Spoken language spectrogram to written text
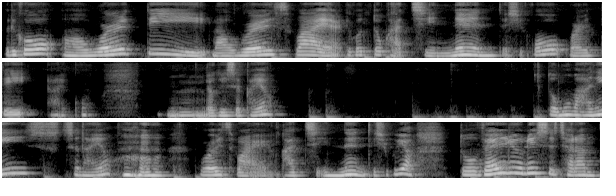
그리고 어, worthy, 뭐 worthwhile 이것도 같이 있는 뜻이고 worthy 아이고 음, 여기 있을까요? 너무 많이 쓰나요? worthwhile 가치 있는 뜻이고요. 또 valueless처럼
